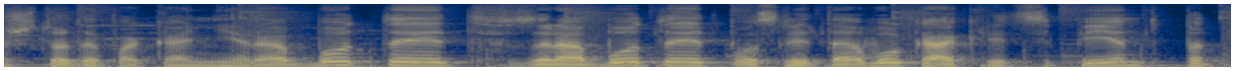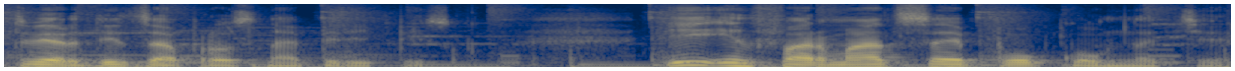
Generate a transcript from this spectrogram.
Что-то пока не работает, заработает после того, как реципиент подтвердит запрос на переписку. И информация по комнате.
